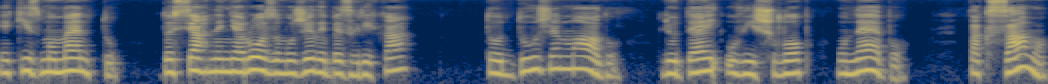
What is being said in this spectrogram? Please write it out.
які з моменту досягнення розуму жили без гріха, то дуже мало людей увійшло б у небо, так само,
